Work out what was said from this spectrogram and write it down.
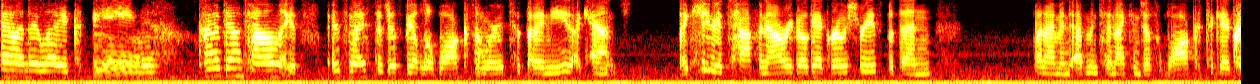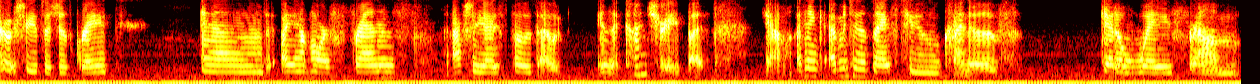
and I like being kind of downtown. Like it's it's nice to just be able to walk somewhere to, that I need. I can't like here. It's half an hour to go get groceries, but then when I'm in Edmonton, I can just walk to get groceries, which is great. And I have more friends, actually, I suppose, out in the country. But yeah, I think Edmonton is nice to kind of get away from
